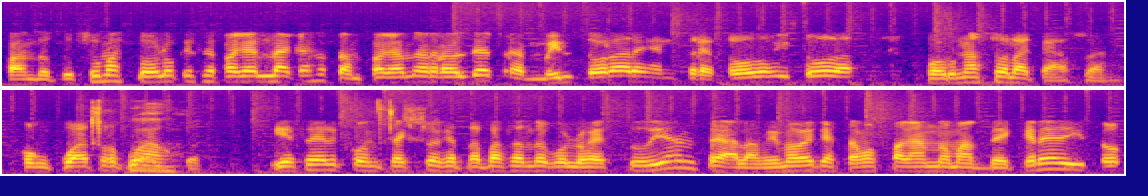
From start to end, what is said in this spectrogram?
cuando tú sumas todo lo que se paga en la casa, están pagando alrededor de 3 mil dólares entre todos y todas por una sola casa, con cuatro cuartos. Y ese es el contexto que está pasando con los estudiantes, a la misma vez que estamos pagando más de crédito,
